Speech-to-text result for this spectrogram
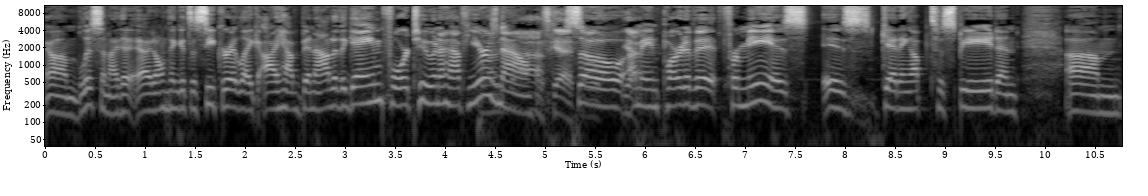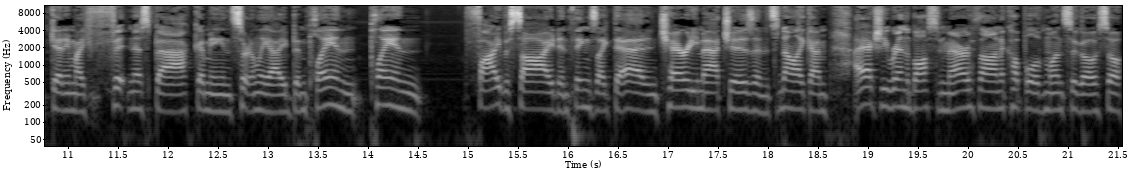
um, listen, I I don't think it's a secret. Like I have been out of the game for two and a half years years now. Ask, yeah, so, so yeah. I mean, part of it for me is is getting up to speed and um, getting my fitness back. I mean, certainly I've been playing playing five aside and things like that and charity matches and it's not like I'm I actually ran the Boston Marathon a couple of months ago so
